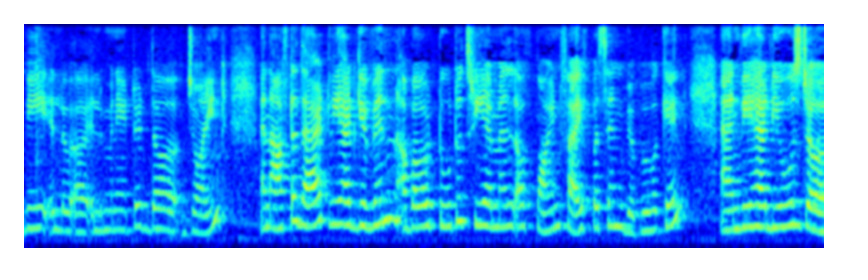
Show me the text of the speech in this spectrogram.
We il- uh, eliminated the joint, and after that, we had given about 2 to 3 ml of 0.5% bupivacaine, and we had used uh,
